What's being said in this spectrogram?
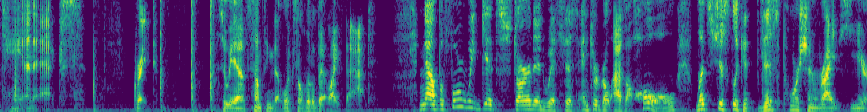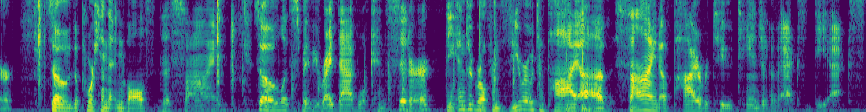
tan x. Great. So we have something that looks a little bit like that. Now, before we get started with this integral as a whole, let's just look at this portion right here. So the portion that involves the sine. So let's maybe write that. We'll consider the integral from 0 to pi of sine of pi over 2 tangent of x dx.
